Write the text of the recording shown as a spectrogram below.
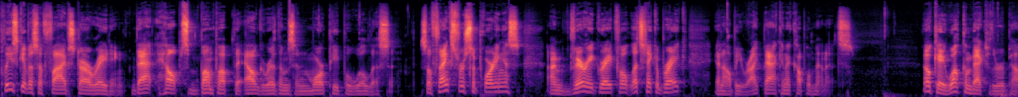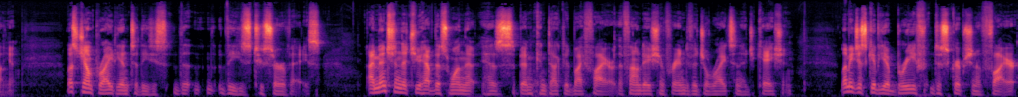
please give us a five star rating. That helps bump up the algorithms and more people will listen. So thanks for supporting us. I'm very grateful. Let's take a break, and I'll be right back in a couple minutes. Okay, welcome back to The Rebellion. Let's jump right into these, the, these two surveys. I mentioned that you have this one that has been conducted by FIRE, the Foundation for Individual Rights and Education. Let me just give you a brief description of FIRE.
